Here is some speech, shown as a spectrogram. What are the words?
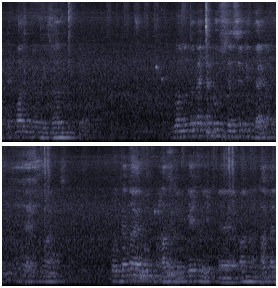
একটা নির্ধারণ করতে হবে। একটা খুব সেন্সিটিভ জায়গা। একসময় কলকাতা এবং ভারতের গেটওয়ে ঢাকার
